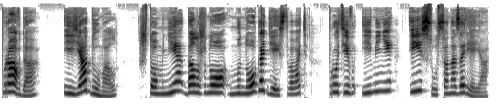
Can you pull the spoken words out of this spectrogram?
Правда, и я думал, что мне должно много действовать против имени Иисуса Назарея.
